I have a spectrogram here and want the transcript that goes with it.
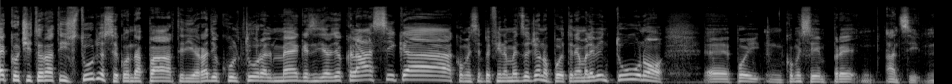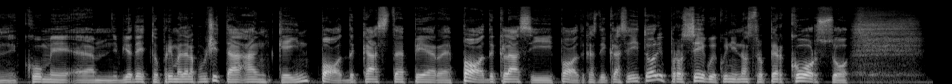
Eccoci tornati in studio, seconda parte di Radio Cultura, il magazine di Radio Classica, come sempre fino a mezzogiorno, poi torniamo alle 21, eh, poi mm, come sempre, anzi mm, come ehm, vi ho detto prima della pubblicità, anche in podcast per Podclass, i podcast di Classe Editori, prosegue quindi il nostro percorso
